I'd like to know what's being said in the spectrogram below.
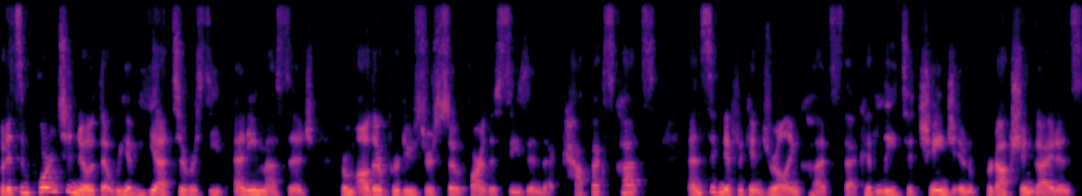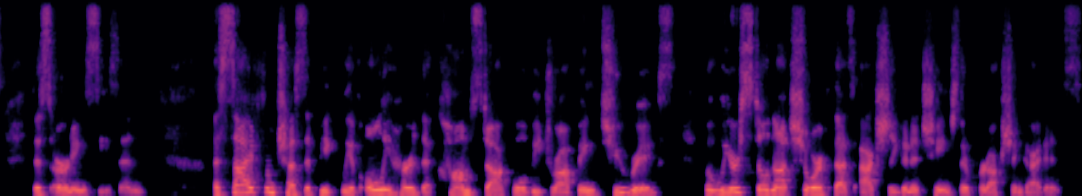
but it's important to note that we have yet to receive any message from other producers so far this season that capex cuts and significant drilling cuts that could lead to change in production guidance this earnings season. Aside from Chesapeake, we have only heard that Comstock will be dropping two rigs, but we are still not sure if that's actually going to change their production guidance.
